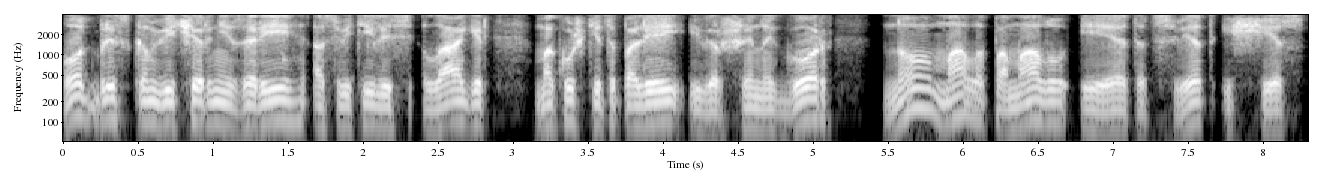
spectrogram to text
отблеском вечерней зари осветились лагерь, макушки тополей и вершины гор, но мало-помалу и этот свет исчез.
